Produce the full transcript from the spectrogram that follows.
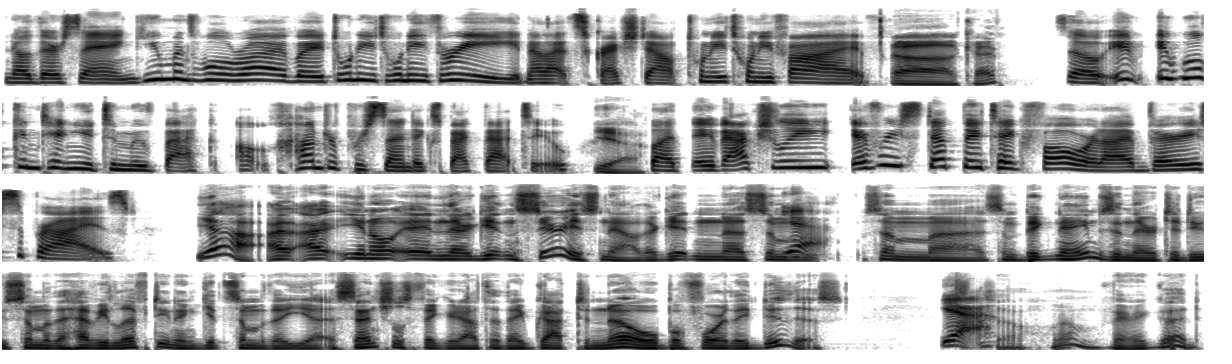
you know, they're saying humans will arrive by 2023. Now that's scratched out 2025. Uh, okay. So it, it will continue to move back. A 100% expect that to. Yeah. But they've actually, every step they take forward, I'm very surprised. Yeah, I, I, you know, and they're getting serious now. They're getting uh, some, Yeah. some, uh, some big names in there to do some of the heavy lifting and get some of the uh, essentials figured out that they've got to know before they do this. Yeah. So, well, very good.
